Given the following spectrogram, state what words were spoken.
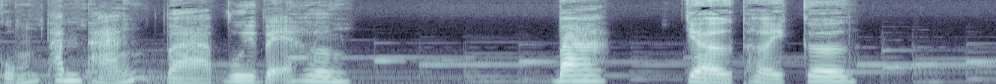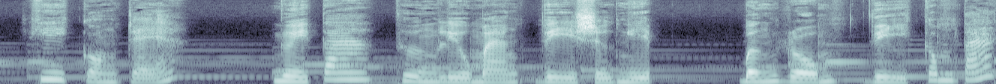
cũng thanh thản và vui vẻ hơn 3. Chờ thời cơ Khi còn trẻ, người ta thường liều mạng vì sự nghiệp, bận rộn vì công tác.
